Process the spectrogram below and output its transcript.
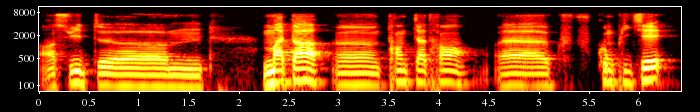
Ensuite, euh, Mata, 34 ans, compliqué.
